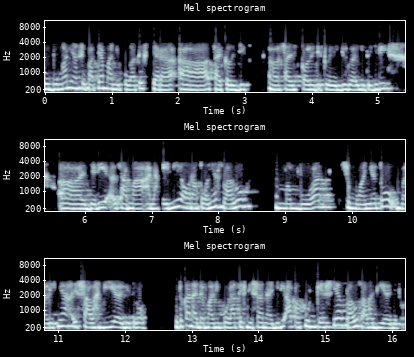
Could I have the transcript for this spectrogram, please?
hubungan yang sifatnya manipulatif secara uh, psikologik uh, psychologically juga gitu. Jadi uh, jadi sama anak ini orang tuanya selalu membuat semuanya tuh baliknya salah dia gitu loh. Itu kan ada manipulatif di sana. Jadi apa pun case-nya selalu salah dia gitu.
